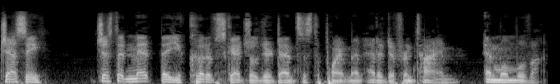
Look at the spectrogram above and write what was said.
Jesse, just admit that you could have scheduled your dentist appointment at a different time, and we'll move on.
